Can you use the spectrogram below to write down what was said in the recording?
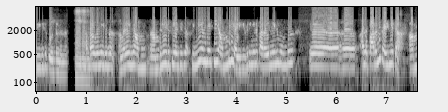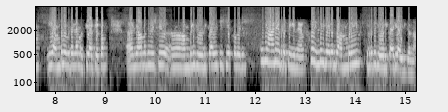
വീട്ടിൽ പോയിട്ടുണ്ടെന്ന്. അപ്പൊ അങ്ങനെ ഇരുന്ന് അങ്ങനെ പിന്നെ അമ്പിളി എടുത്ത് ചോദിച്ചു, പിന്നെ എന്താ വിചാരിച്ചു ഈ അമ്പിളിയായിരിക്കും ഇവരിങ്ങനെ പറയുന്നതിന് മുമ്പ് അല്ല പറഞ്ഞു കഴിഞ്ഞിട്ടാ. ഈ അമ്പിളി ഇവിടെ എല്ലാം വൃത്തിയാക്കിയപ്പം ഞാൻ അത് വെച്ച് അമ്പലി അമ്പിളി ജോലിക്കാരി ചേച്ചിയൊക്കെ വരും. അപ്പൊ ഞാനേ ഇവിടെ ചെയ്യുന്നത് അപ്പൊ എന്റെ വിചാരം എന്തോ അമ്പിളിയും ഇവിടുത്തെ ജോലിക്കാരി ആയിരിക്കുന്ന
